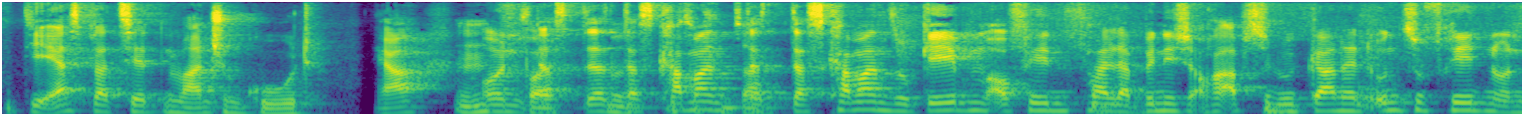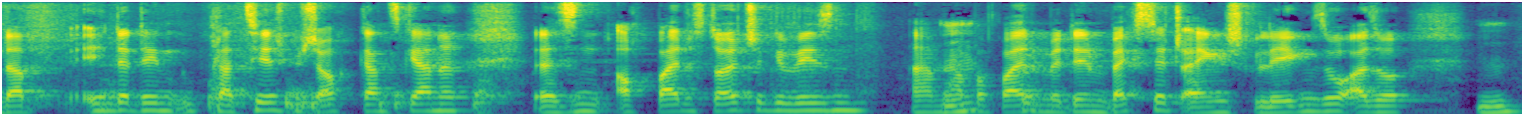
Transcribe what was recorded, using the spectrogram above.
die Erstplatzierten waren schon gut. Ja, mhm, und das, das, das, kann man, das, das kann man so geben, auf jeden Fall. Da bin ich auch absolut gar nicht unzufrieden und da hinter denen platziere ich mich auch ganz gerne. Das sind auch beides Deutsche gewesen, ähm, mhm. habe auch beide mit denen Backstage eigentlich gelegen, so. Also mhm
